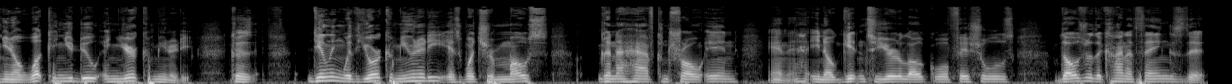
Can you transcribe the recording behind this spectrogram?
You know, what can you do in your community? Because dealing with your community is what you're most gonna have control in and you know getting to your local officials. Those are the kind of things that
